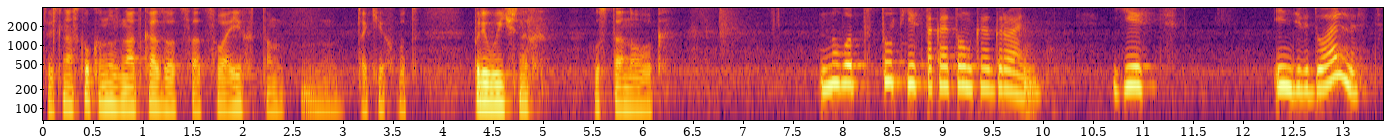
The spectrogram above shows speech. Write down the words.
То есть насколько нужно отказываться от своих там таких вот привычных установок? Ну вот тут есть такая тонкая грань. Есть индивидуальность,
